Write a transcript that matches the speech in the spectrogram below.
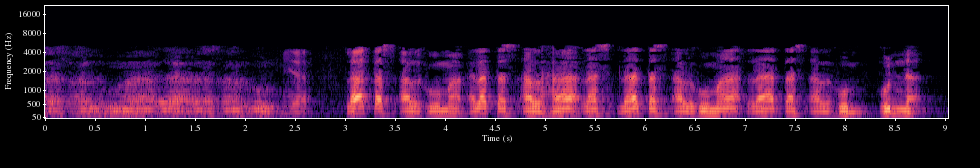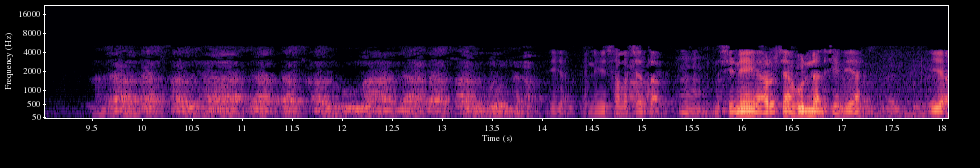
tas'alhuma, la tas'alhum. Ya. La tas'alhuma, la tas'alha, la tas'alhuma, la tas'alhum. Hunna. La tas'alha, la tas'alhuma, la tas'alhunna. Iya, ini salah cetak. Di sini harusnya hunna di sini ya. Iya.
